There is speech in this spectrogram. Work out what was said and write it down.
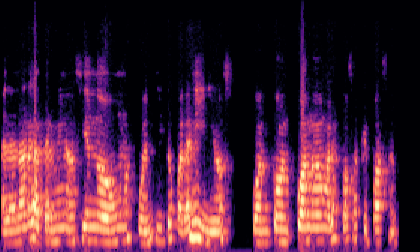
a la larga terminan siendo unos cuentitos para niños cuando, vemos las cosas que pasan.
